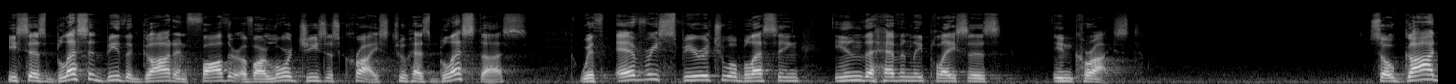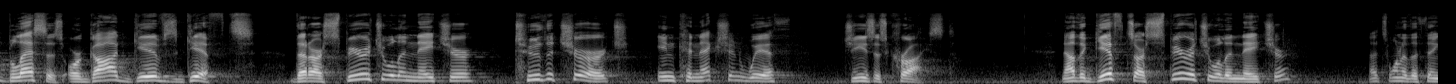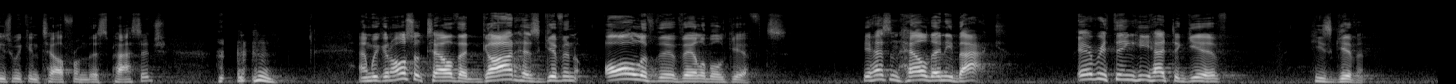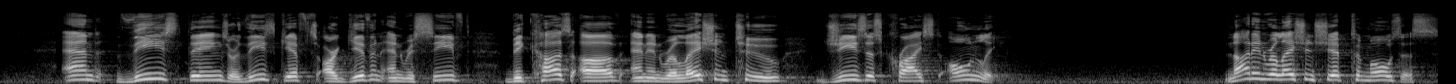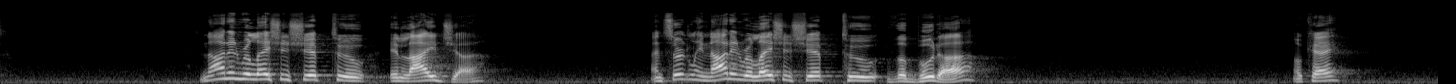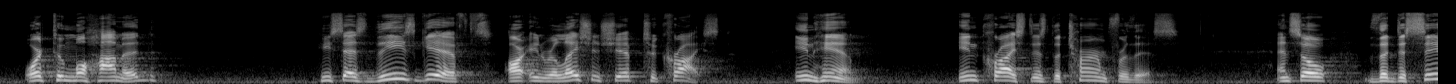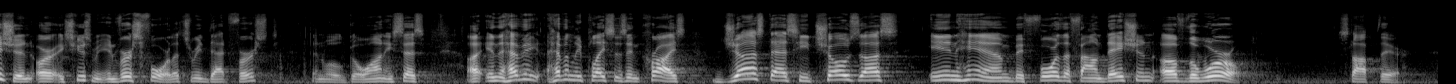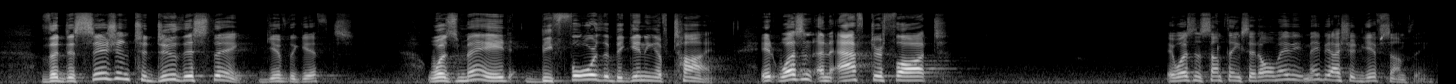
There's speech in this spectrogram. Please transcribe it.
He says, blessed be the God and Father of our Lord Jesus Christ who has blessed us with every spiritual blessing in the heavenly places in Christ. So God blesses or God gives gifts that are spiritual in nature to the church in connection with Jesus Christ. Now the gifts are spiritual in nature. That's one of the things we can tell from this passage. and we can also tell that God has given all of the available gifts. He hasn't held any back. Everything He had to give, He's given. And these things or these gifts are given and received because of and in relation to Jesus Christ only. Not in relationship to Moses, not in relationship to Elijah, and certainly not in relationship to the Buddha, okay, or to Muhammad. He says these gifts are in relationship to Christ, in Him. In Christ is the term for this. And so the decision, or excuse me, in verse four, let's read that first, then we'll go on. He says, uh, in the heavenly, heavenly places in Christ, just as He chose us in Him before the foundation of the world. Stop there. The decision to do this thing, give the gifts, was made before the beginning of time. It wasn't an afterthought, it wasn't something said, oh, maybe, maybe I should give something.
